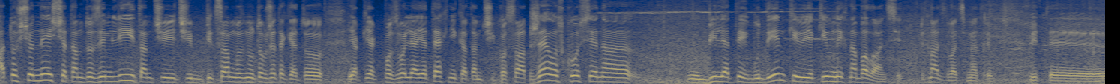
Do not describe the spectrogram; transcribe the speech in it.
А то, що нижче там до землі, там чи, чи під саму, ну то вже таке, то як, як дозволяє техніка там чи коса. Вже оскосія на біля тих будинків, які в них на балансі. 15-20 метрів від е,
